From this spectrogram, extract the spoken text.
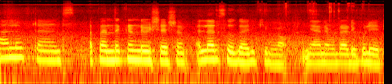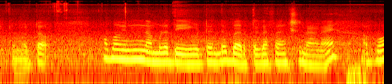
ഹലോ ഫ്രണ്ട്സ് അപ്പോൾ എന്തൊക്കെയുണ്ട് വിശേഷം? എല്ലാവരും സുഖമായിരിക്കുമല്ലോ ഞാനിവിടെ അടിപൊളിയായിരിക്കുന്നു കേട്ടോ. അപ്പോൾ ഇന്ന് നമ്മുടെ ദേവട്ടന്റെ ബർത്ത്ഡേ ഫംഗ്ഷനാണ് അപ്പോൾ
